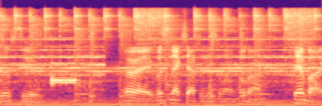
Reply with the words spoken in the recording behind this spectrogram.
Those two. Alright, what's next after this one? Hold on. Stand by.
